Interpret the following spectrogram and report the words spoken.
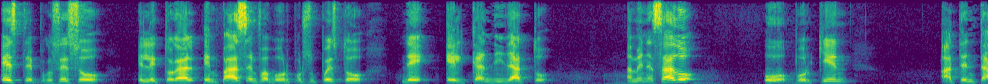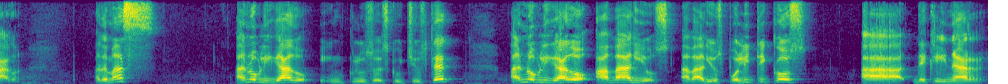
este proceso electoral en paz, en favor, por supuesto, de el candidato amenazado o por quien atentaron. Además, han obligado, incluso escuche usted, han obligado a varios, a varios políticos a declinar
